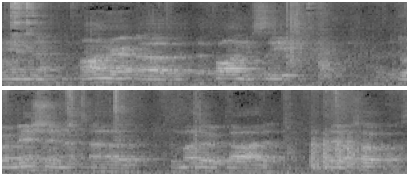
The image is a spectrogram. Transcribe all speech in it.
in honor of the falling asleep, the Dormition of the Mother of God, Theotokos.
